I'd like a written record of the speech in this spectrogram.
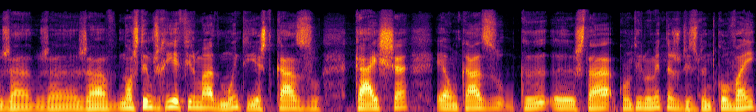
já, já, já, nós temos reafirmado muito, e este caso Caixa é um caso que uh, está continuamente nas notícias. Portanto, convém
